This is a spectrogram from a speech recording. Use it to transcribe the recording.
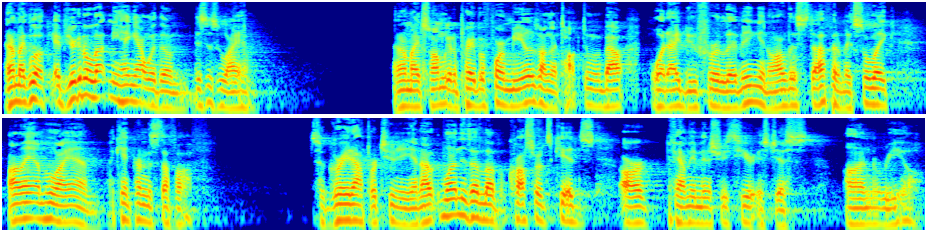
And I'm like, look, if you're going to let me hang out with them, this is who I am. And I'm like, so I'm going to pray before meals. I'm going to talk to them about what I do for a living and all this stuff. And I'm like, so like, I am who I am. I can't turn this stuff off. It's a great opportunity. And I, one of the things I love, Crossroads Kids, our family ministries here is just unreal.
